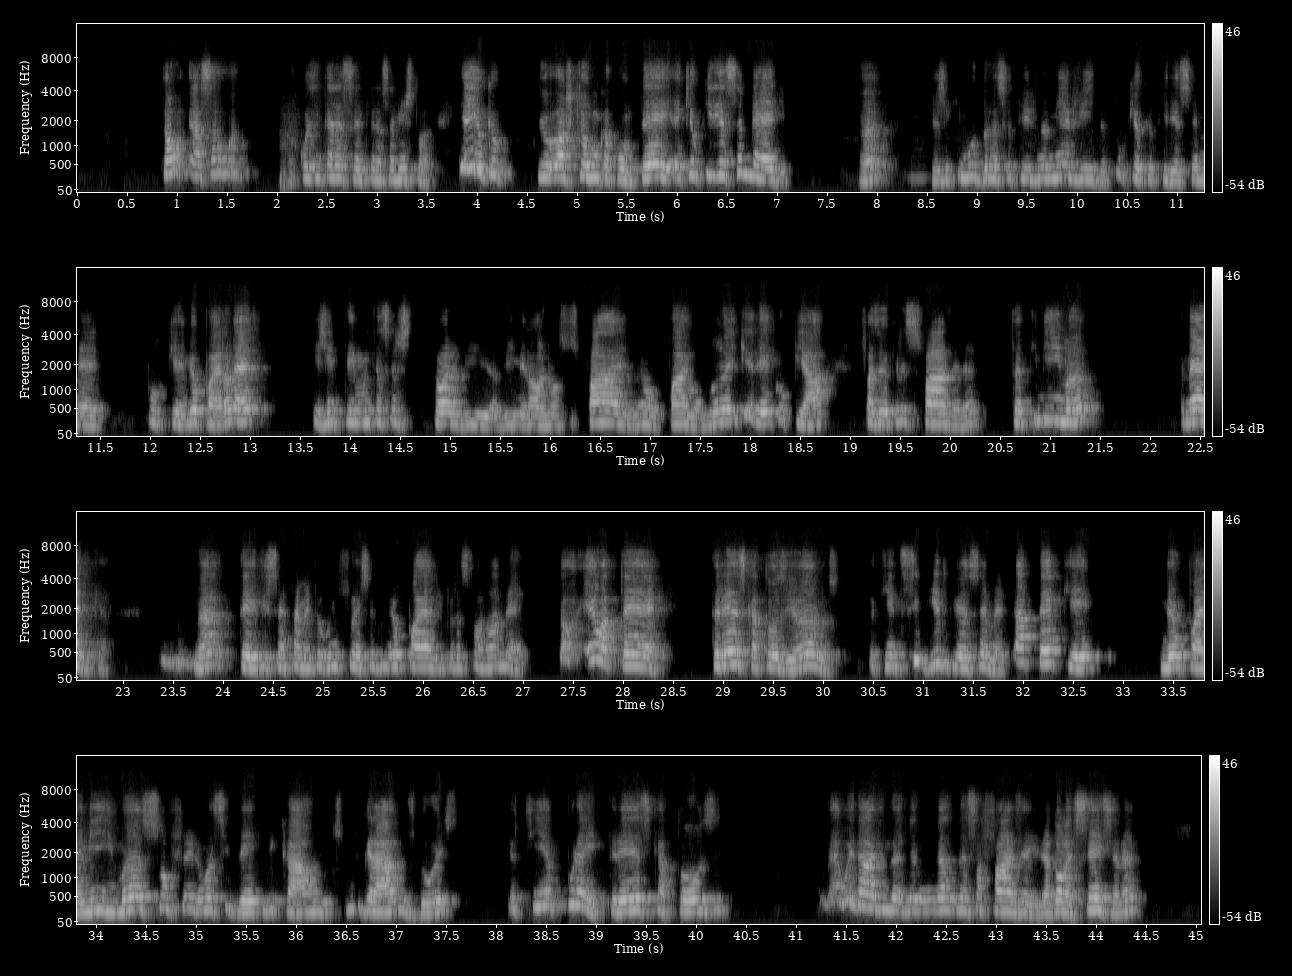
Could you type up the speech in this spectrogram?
Então, essa é uma, uma coisa interessante nessa minha história. E aí, o que eu eu acho que eu nunca contei, é que eu queria ser médico. Né? Veja que mudança eu tive na minha vida. Por que eu queria ser médico? Porque meu pai era médico, e a gente tem muito essa história de admirar os nossos pais, né? o pai ou a mãe, e querer copiar, fazer o que eles fazem. Né? Tanto que minha irmã é médica. né, teve certamente alguma influência do meu pai ali para se tornar médico. Então, eu até 13, 14 anos, eu tinha decidido que ia ser médico. Até que meu pai e minha irmã sofreram um acidente de carro muito, muito grave, os dois. Eu tinha por aí 13, 14, é uma idade nessa fase aí, na adolescência, né?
